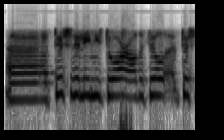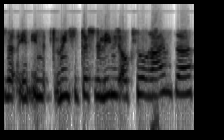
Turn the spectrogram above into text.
Uh, tussen de linies door hadden veel, tussen in, in, tenminste tussen de linies ook veel ruimte.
